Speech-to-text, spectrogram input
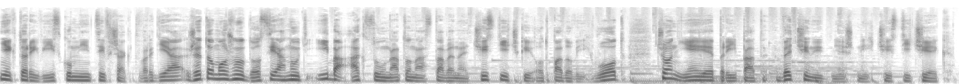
Niektorí výskumníci však tvrdia, že to možno dosiahnuť iba ak sú na to nastavené čističky odpadových vôd, čo nie je prípad väčšiny dnešných čističiek.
